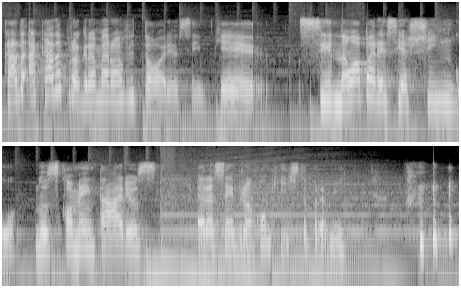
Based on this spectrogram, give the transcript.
Cada, a cada programa era uma vitória, assim, porque se não aparecia xingo nos comentários, era sempre uma conquista para mim.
